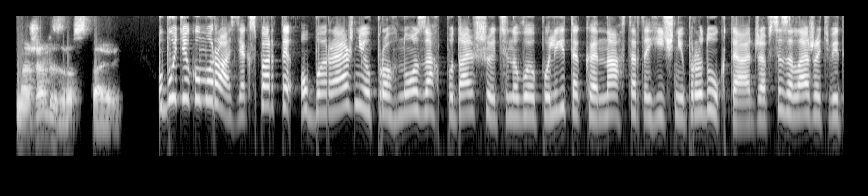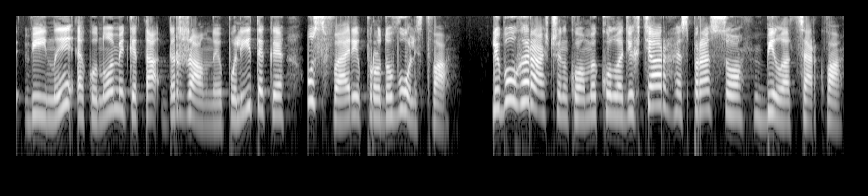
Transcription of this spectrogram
на жаль, зростають. У будь-якому разі експерти обережні у прогнозах подальшої цінової політики на стратегічні продукти, адже все залежить від війни, економіки та державної політики у сфері продовольства. Любов Геращенко, Микола Дігтяр, Еспресо, Біла Церква.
